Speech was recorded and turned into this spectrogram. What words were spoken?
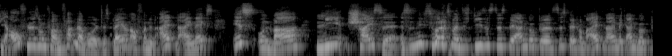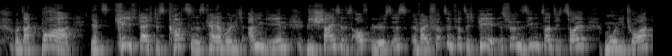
die Auflösung vom Thunderbolt Display und auch von den alten iMacs ist und war nie scheiße. Es ist nicht so, dass man sich dieses Display anguckt oder das Display vom alten iMac anguckt und sagt, boah, jetzt kriege ich gleich das Kotzen, das kann ja wohl nicht angehen, wie scheiße das aufgelöst ist, weil 1440p ist für einen 27 Zoll Monitor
